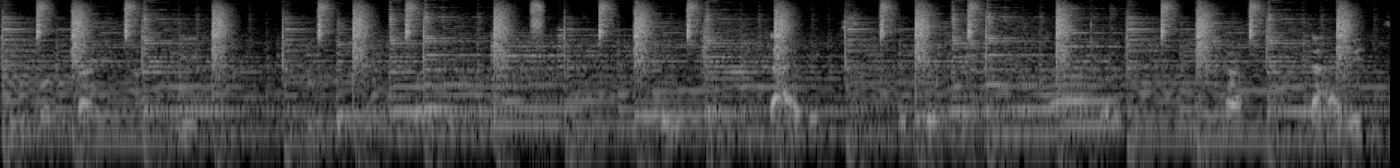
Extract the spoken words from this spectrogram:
দুর্বলতা করে। ডায়াবেটিস ডায়াবেটিস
